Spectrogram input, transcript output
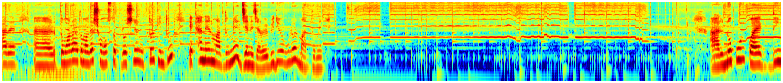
আর তোমরা তোমাদের সমস্ত প্রশ্নের উত্তর কিন্তু এখানের মাধ্যমে জেনে যাবে ভিডিওগুলোর মাধ্যমে। আর নপুর কয়েকদিন,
